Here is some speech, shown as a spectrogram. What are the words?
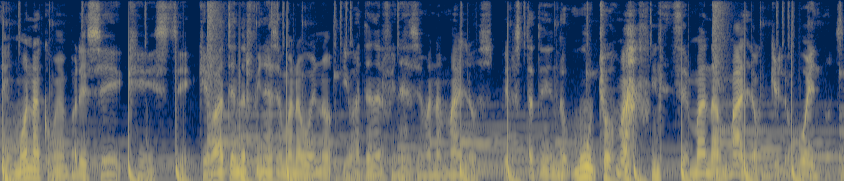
en Mónaco, me parece, que, este, que va a tener fines de semana buenos y va a tener fines de semana malos, pero está teniendo muchos más fines de semana malos que los buenos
